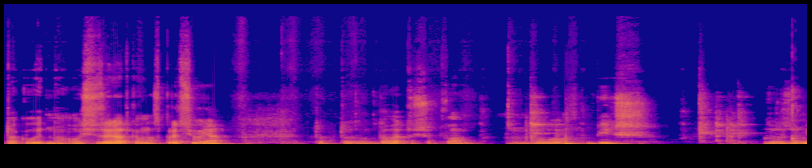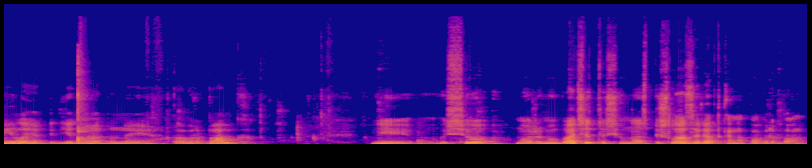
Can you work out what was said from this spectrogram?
Так видно. Ось зарядка в нас працює. Тобто, давайте, щоб вам було більш зрозуміло, я під'єдную до неї Powerbank. І ось можемо бачити, що в нас пішла зарядка на Powerbank.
